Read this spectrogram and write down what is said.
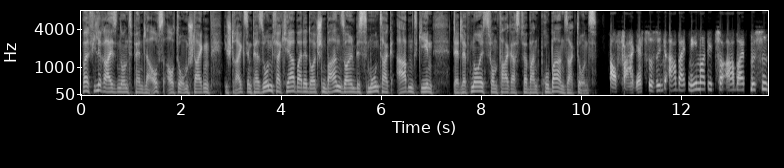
weil viele Reisende und Pendler aufs Auto umsteigen. Die Streiks im Personenverkehr bei der Deutschen Bahn sollen bis Montagabend gehen. Detlef Neuss vom Fahrgastverband ProBahn sagte uns. Auch Fahrgäste sind Arbeitnehmer, die zur Arbeit müssen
